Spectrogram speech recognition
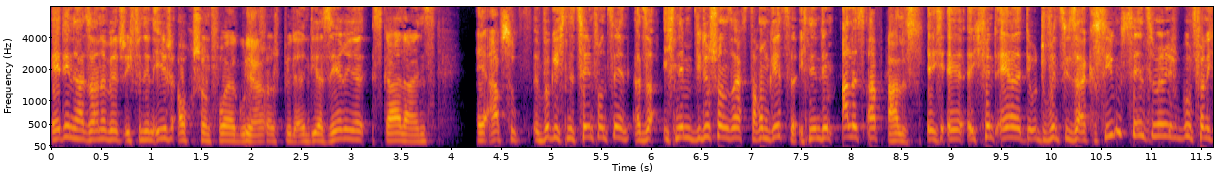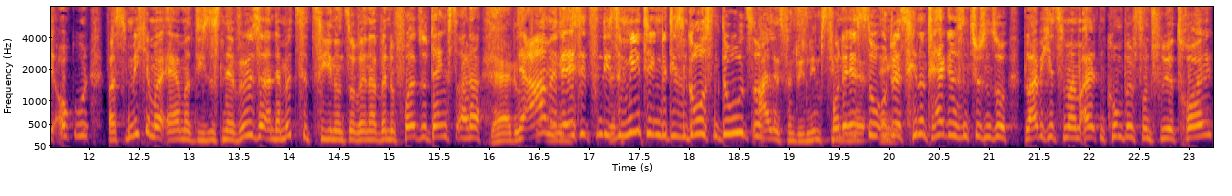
Edin Hasanovic, ich finde ihn eh auch schon vorher guter. Schauspieler. In der Serie Skylines, ey, absolut, wirklich eine 10 von 10. Also ich nehme, wie du schon sagst, darum geht's ja. Ich nehme dem alles ab. Alles. Ich, äh, ich finde eher, du, du findest diese aggressiven Szenen zum Beispiel gut, fand ich auch gut. Was mich immer eher immer dieses nervöse an der Mütze ziehen und so, wenn er, wenn du voll so denkst, Alter, Ja, du- der Arme, ey. der ist jetzt in diesem Meeting mit diesen großen Dudes und Alles, und du nimmst die und er ist so und ey. du ist hin und her gerissen zwischen so, bleibe ich jetzt meinem alten Kumpel von früher treu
